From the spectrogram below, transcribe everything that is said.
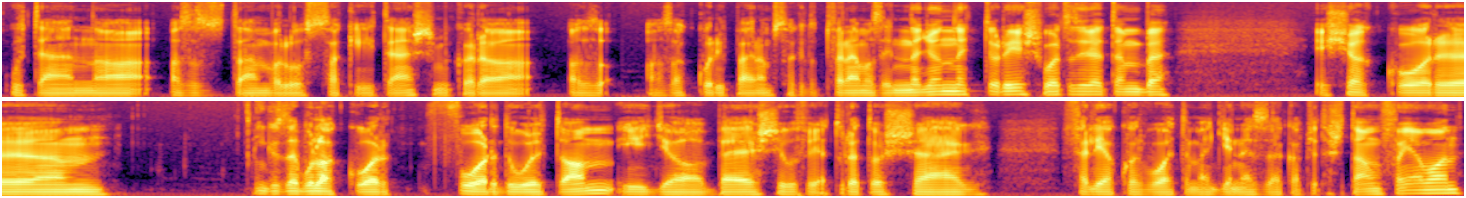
utána az az után való szakítás, amikor a, az, az akkori párom szakított velem, az egy nagyon nagy törés volt az életemben, és akkor igazából akkor fordultam így a belső út, vagy a tudatosság felé, akkor voltam egy ilyen ezzel kapcsolatos tanfolyamon,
